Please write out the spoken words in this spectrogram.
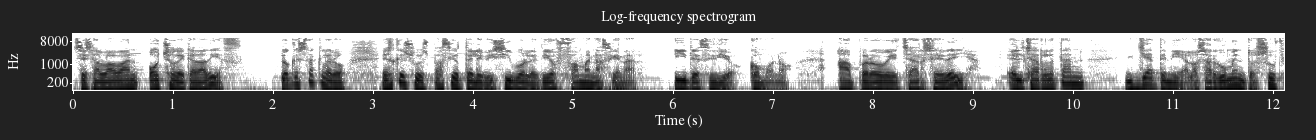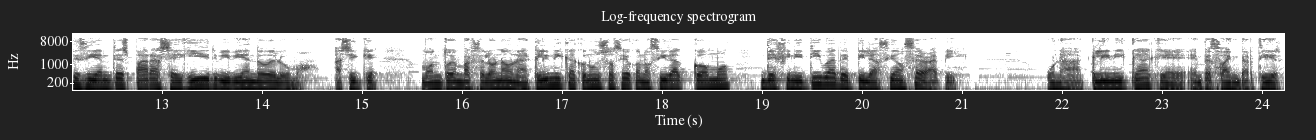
Se salvaban 8 de cada 10. Lo que está claro es que su espacio televisivo le dio fama nacional y decidió, cómo no, aprovecharse de ella. El charlatán ya tenía los argumentos suficientes para seguir viviendo del humo. Así que montó en Barcelona una clínica con un socio conocida como Definitiva Depilación Therapy. Una clínica que empezó a invertir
